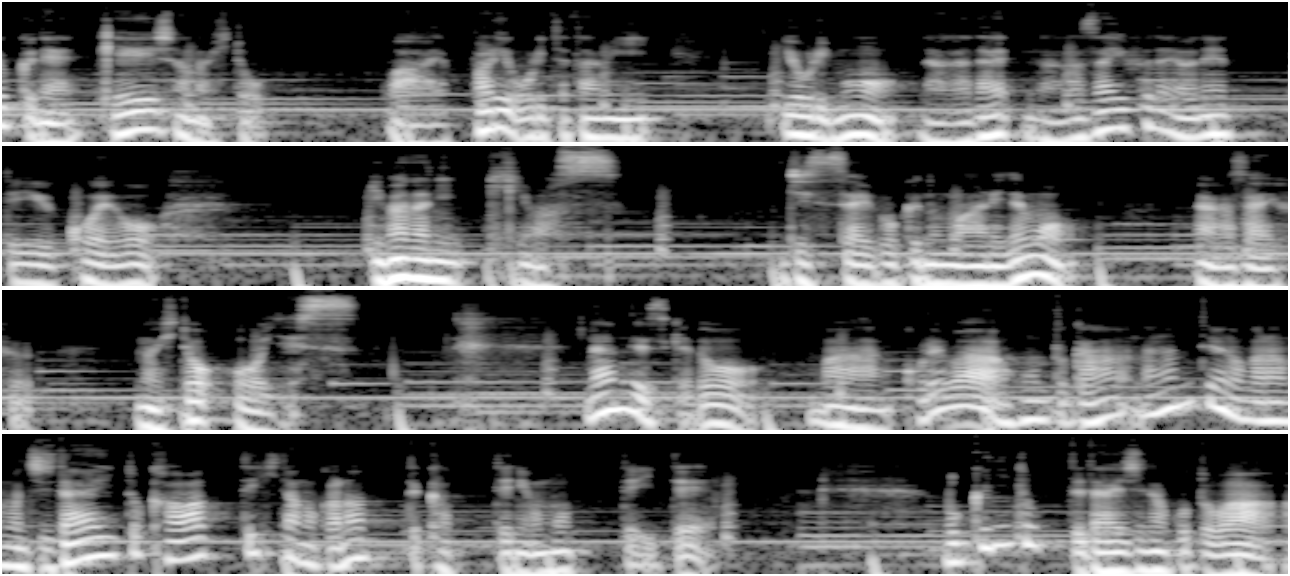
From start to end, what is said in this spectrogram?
よくね経営者の人はやっぱり折りたたみよりも長だ長財布だよねっていう声を未だに聞きます。実際僕の周りでも長財布の人多いです。なんですけどまあこれは本当が何て言うのかなもう時代と変わってきたのかなって勝手に思っていて僕にとって大事なことは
